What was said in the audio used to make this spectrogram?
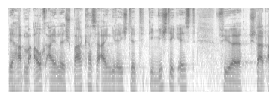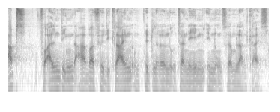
Wir haben auch eine Sparkasse eingerichtet, die wichtig ist für Start-ups vor allen Dingen aber für die kleinen und mittleren Unternehmen in unserem Landkreis.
